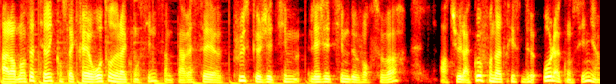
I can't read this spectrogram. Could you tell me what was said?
Alors dans cette série consacrée au retour de la consigne, ça me paraissait euh, plus que légitime, de vous recevoir. Alors tu es la cofondatrice de Haut la consigne.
